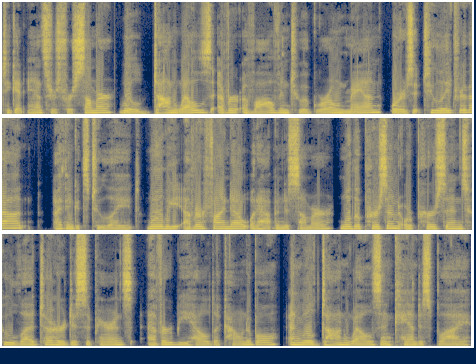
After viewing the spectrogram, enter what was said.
to get answers for Summer. Will Don Wells ever evolve into a grown man, or is it too late for that? I think it's too late. Will we ever find out what happened to Summer? Will the person or persons who led to her disappearance ever be held accountable? And will Don Wells and Candus Bly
